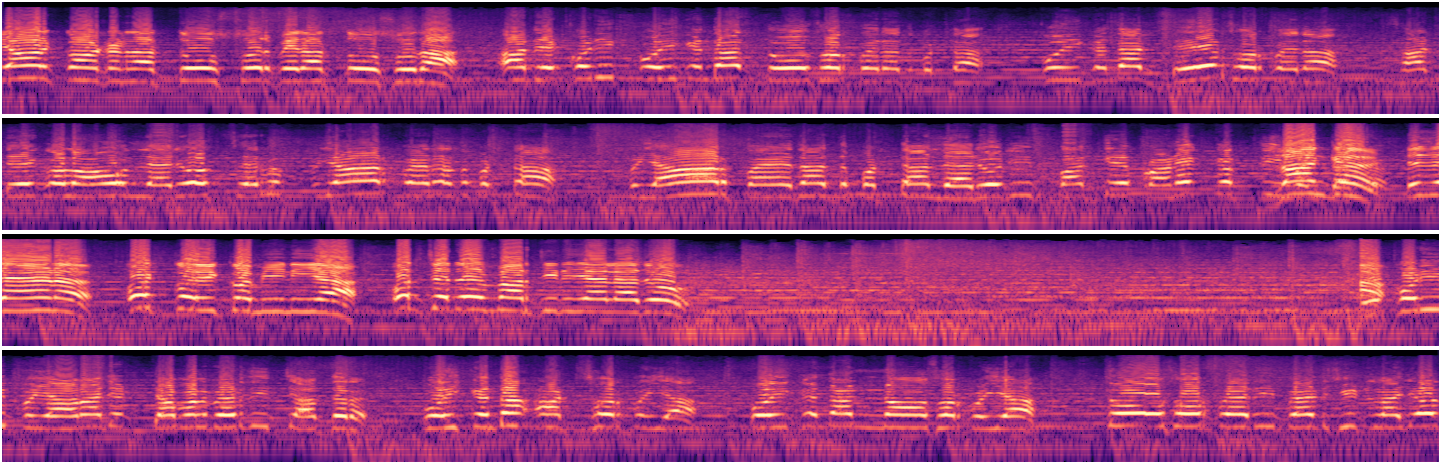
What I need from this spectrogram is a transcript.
ਪਿਓਰ ਕਾਟਨ ਦਾ 200 ਰੁਪਏ ਦਾ 200 ਦਾ। ਆ ਦੇਖੋ ਜੀ ਕੋਈ ਕਹਿੰਦਾ 200 ਰੁਪਏ ਦਾ ਦੁਪੱਟਾ ਕੋਈ ਕਹਿੰਦਾ 150 ਰੁਪਏ ਦਾ। ਸਾਡੇ ਕੋਲ ਆਓ ਲੈ ਜਾਓ ਸਿਰਫ 50 ਰੁਪਏ ਦਾ ਦੁਪੱਟਾ। 50 ਰੁਪਏ ਦਾ ਦੁਪੱਟਾ ਲੈ ਜਾਓ ਜੀ ਬਾਗੇ ਪੁਰਾਣੇ 31 ਰੰਗ। ਡਿਜ਼ਾਈਨ ਉਹ ਕੋਈ ਕਮੀ ਨਹੀਂ ਆ। ਉਹ ਜਿਹੜੇ ਮਰਜ਼ੀ ਡਿਜ਼ਾਈਨ ਲੈ ਜਾਓ। ਦੇਖੋ ਜੀ ਬਾਜ਼ਾਰਾਂ 'ਚ ਡਬਲ ਬੈੱਡ ਦੀ ਚਾਦਰ ਕੋਈ ਕਹਿੰਦਾ 800 ਰੁਪਇਆ ਕੋਈ ਕਹਿੰਦਾ 900 ਰੁਪਇਆ 200 ਰੁਪਏ ਦੀ ਬੈੱਡ ਸ਼ੀਟ ਲੈ ਜਾਓ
